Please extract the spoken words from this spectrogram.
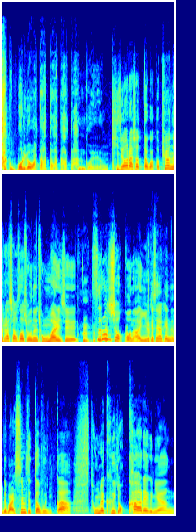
자꾸 머리가 왔다 갔다 왔다 갔다 하는 거예요. 기절하셨다고 아까 표현을 하셔서 저는 정말 이제 쓰러지셨거나 이렇게 생각했는데 말씀을 듣다 보니까 정말 그 역할에 그냥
